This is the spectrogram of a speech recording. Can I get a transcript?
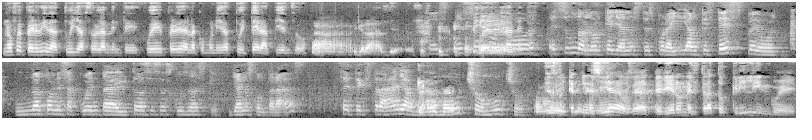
no fue pérdida tuya solamente, fue pérdida de la comunidad tuitera, pienso. Ah, gracias. Es, es un dolor, es un dolor que ya no estés por ahí, aunque estés, pero no con esa cuenta y todas esas cosas que ya nos contarás. Se te extraña, güey, Claro, claro. mucho, mucho. Es lo que te decía, o sea, te dieron el trato Krillin, güey.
